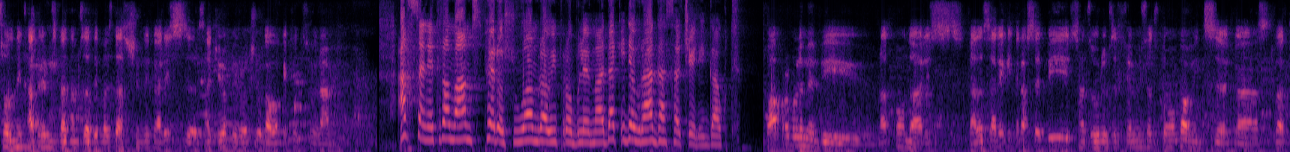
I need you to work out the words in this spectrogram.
ცოდნე კადრების გადამზადებას და ასე შემდეგ არის საჭირო პირველში რომ გავაკეთოთ რამე. ახსენეთ, რომ ამ სფეროში უამრავი პრობლემაა და კიდევ რა გასაჭირი გაქვთ? სხვა პრობლემები, რა თქმა უნდა, არის გადასარეკი ტრასები, საძოვრებზე ხელმისაწვდომობა, ვინც ასე ვთქვათ,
